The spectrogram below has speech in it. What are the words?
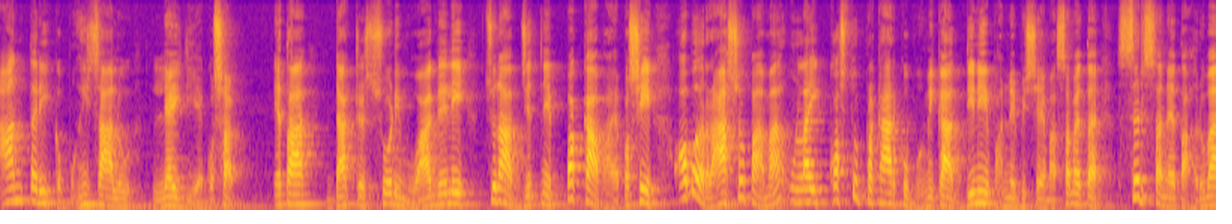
आन्तरिक भुइँचालो ल्याइदिएको छ। यता डाक्टर सोडिम वाग्लेले चुनाव जित्ने पक्का भएपछि अब रासोपामा उनलाई कस्तो प्रकारको भूमिका दिने भन्ने विषयमा समेत शीर्ष नेताहरूमा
